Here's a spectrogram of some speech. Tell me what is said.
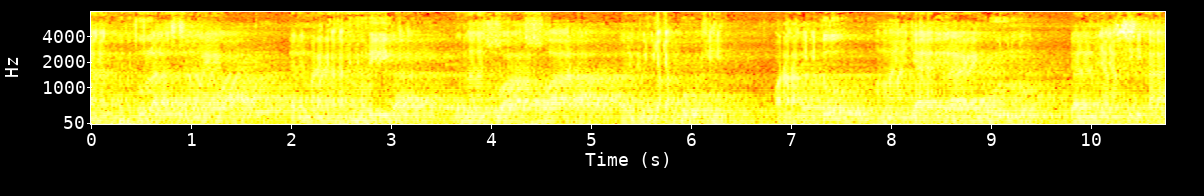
yang kebetulan sedang lewat dan mereka curiga dengan suara-suara dari puncak bukit. Orang itu memanjati lereng gunung dan menyaksikan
